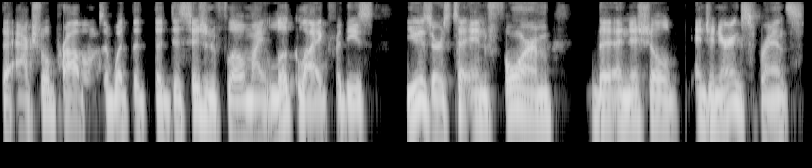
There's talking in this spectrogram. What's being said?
the actual problems and what the the decision flow might look like for these users to inform the initial engineering sprints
